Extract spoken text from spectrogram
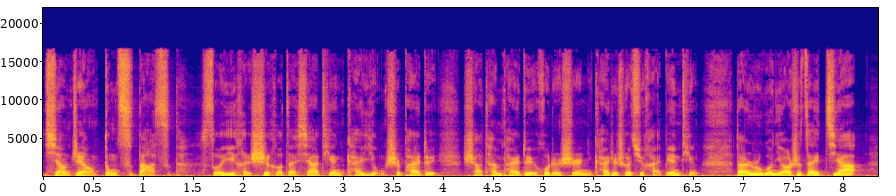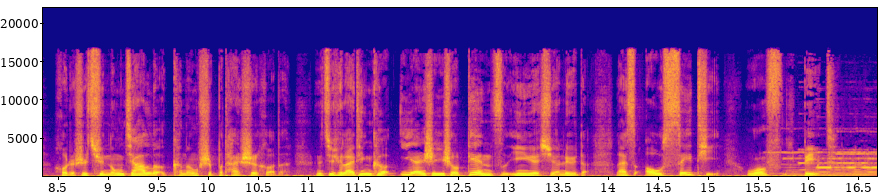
像这样动次大次的，所以很适合在夏天开泳池派对、沙滩派对，或者是你开着车去海边听。当然，如果你要是在家或者是去农家乐，可能是不太适合的。那继续来听歌，依然是一首电子音乐旋律的，来自 O City Wolf Beat。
